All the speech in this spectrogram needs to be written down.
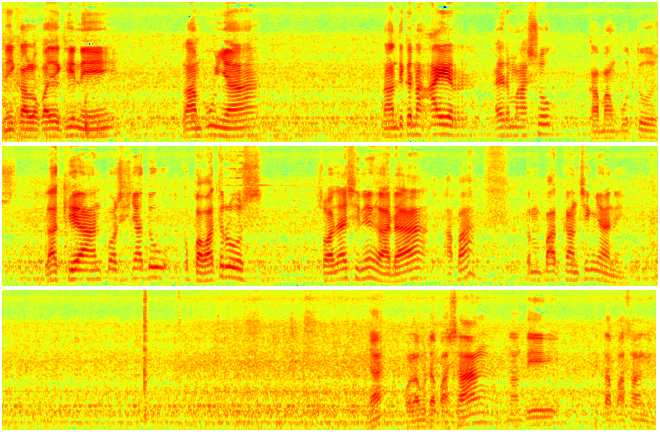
Ini kalau kayak gini lampunya nanti kena air. Air masuk gampang putus. Lagian posisinya tuh ke bawah terus. Soalnya sini nggak ada apa tempat kancingnya nih. Ya kalau udah pasang nanti kita pasang nih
